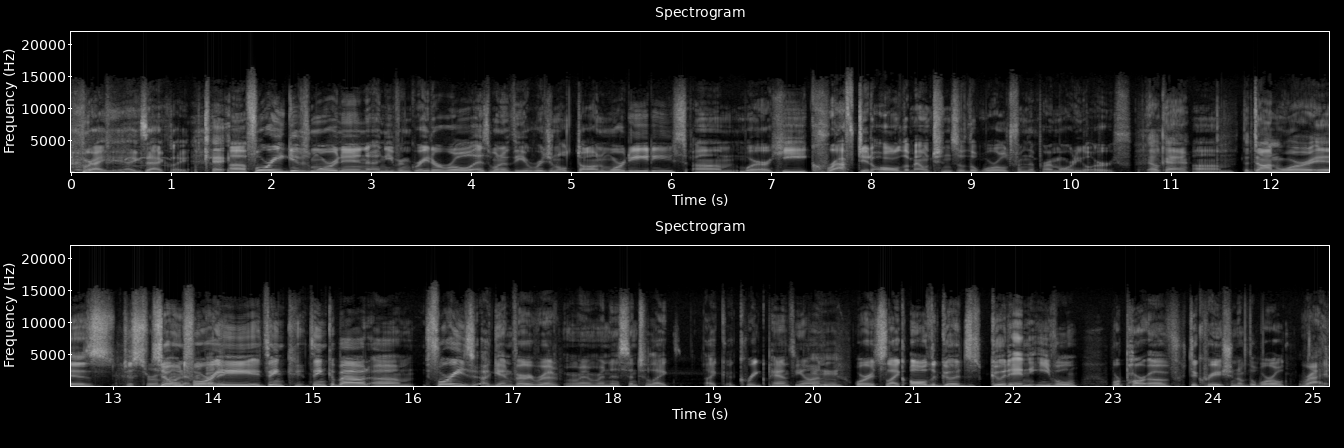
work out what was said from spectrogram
right, yeah, exactly. Okay. Uh, 4e gives Moradin an even greater role as one of the original Dawn War deities, um, where he crafted all the mountains of the world from the primordial earth. Okay. Um, the Dawn War is just to remind So in everybody- 4e, think think about um, 4e's again very re- reminiscent to like like a Greek pantheon, Mm-hmm. where it's like all the goods, good and evil, were part of the creation of the world. Right.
